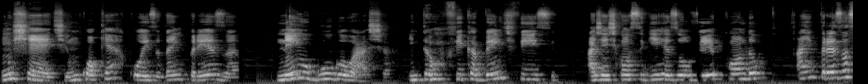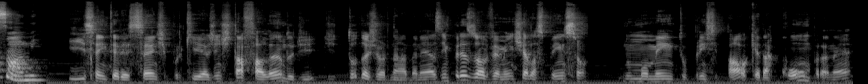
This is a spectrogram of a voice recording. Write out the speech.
um chat, um qualquer coisa da empresa, nem o Google acha. Então fica bem difícil a gente conseguir resolver quando a empresa some. E isso é interessante porque a gente está falando de, de toda a jornada, né? As empresas, obviamente, elas pensam no momento principal, que é da compra, né?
